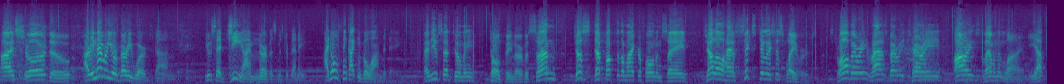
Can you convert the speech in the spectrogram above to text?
I sure do. I remember your very words, Don. You said, Gee, I'm nervous, Mr. Benny. I don't think I can go on today. And you said to me, Don't be nervous, son. Just step up to the microphone and say, Jello has six delicious flavors strawberry, raspberry, cherry, orange, lemon, and lime. Yep.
